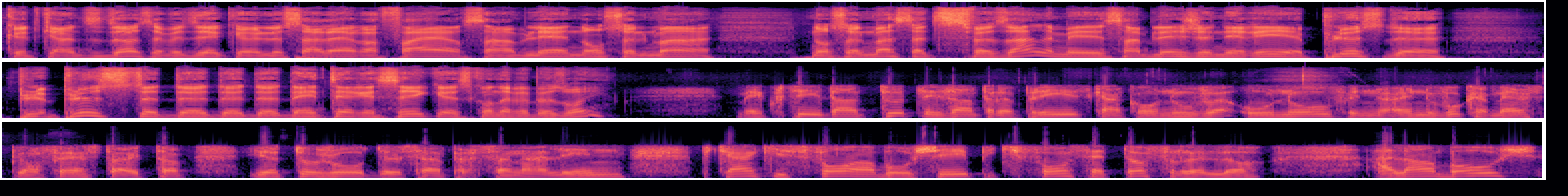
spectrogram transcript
que de candidats. Ça veut dire que le salaire offert semblait non seulement, non seulement satisfaisant, mais semblait générer plus de, plus, plus d'intéressés de, que ce qu'on avait besoin. Mais écoutez, dans toutes les entreprises, quand on ouvre, un nouveau commerce puis on fait un start-up, il y a toujours 200 personnes en ligne. Puis quand ils se font embaucher puis qu'ils font cette offre-là, à l'embauche,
